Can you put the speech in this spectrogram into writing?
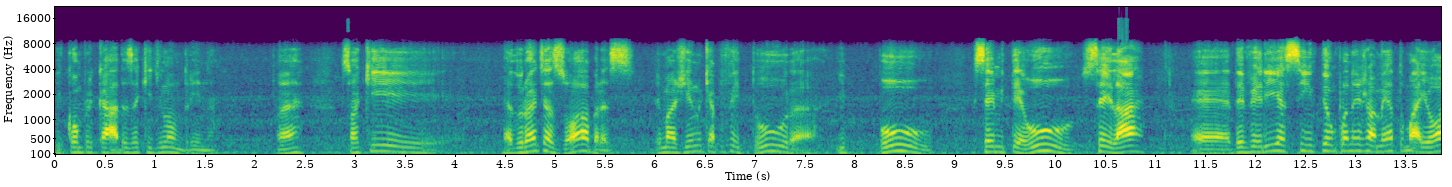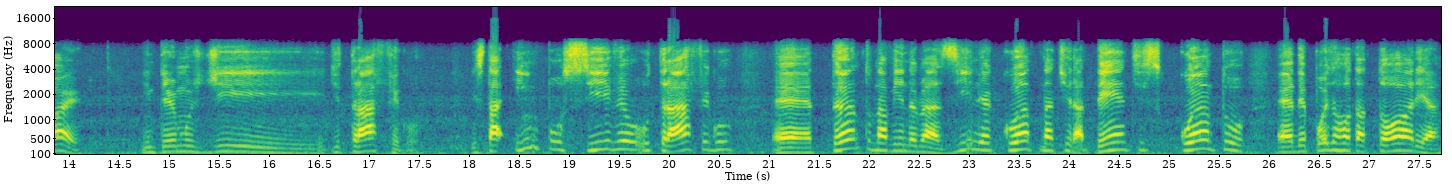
e complicadas aqui de Londrina. Né? Só que é, durante as obras, imagino que a prefeitura, IPU, CMTU, sei lá, é, deveria sim ter um planejamento maior em termos de, de tráfego. Está impossível o tráfego é, tanto na Avenida Brasília, quanto na Tiradentes, quanto é, depois da rotatória,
